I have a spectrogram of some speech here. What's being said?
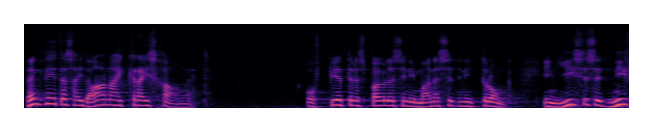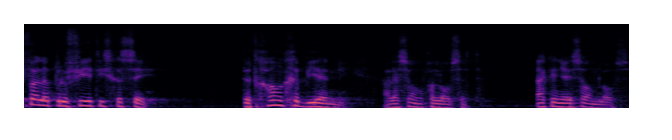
Dink net as hy daar aan daai kruis gehang het. Of Petrus, Paulus en die manne sit in die tronk en Jesus het nie vir hulle profeties gesê dit gaan gebeur nie. Hulle sou hom gelos het. Ek en jy sou hom los.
